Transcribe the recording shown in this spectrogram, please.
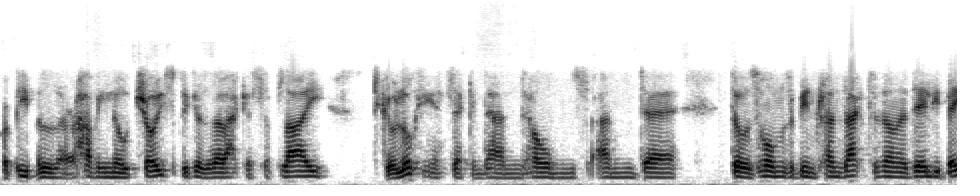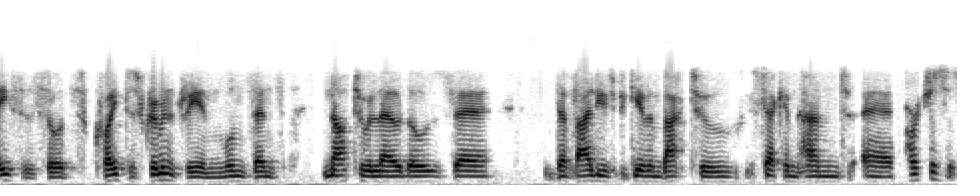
where people are having no choice because of a lack of supply to go looking at second-hand homes and uh, those homes are being transacted on a daily basis. So it's quite discriminatory in one sense not to allow those uh, the value to be given back to second-hand uh, purchases.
